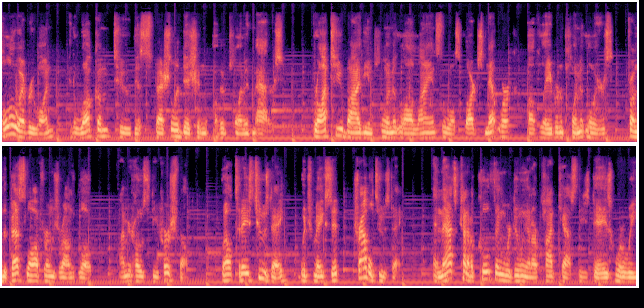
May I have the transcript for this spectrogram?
Hello, everyone, and welcome to this special edition of Employment Matters, brought to you by the Employment Law Alliance, the world's largest network of labor and employment lawyers from the best law firms around the globe. I'm your host, Steve Hirschfeld. Well, today's Tuesday, which makes it Travel Tuesday. And that's kind of a cool thing we're doing on our podcast these days, where we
